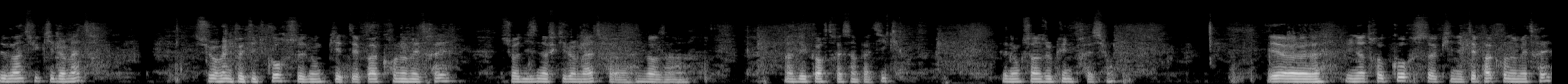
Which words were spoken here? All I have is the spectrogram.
de 28 km sur une petite course donc qui n'était pas chronométrée sur 19 km euh, dans un, un, décor très sympathique et donc sans aucune pression. Et euh, une autre course qui n'était pas chronométrée,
